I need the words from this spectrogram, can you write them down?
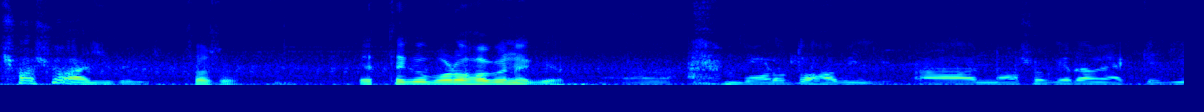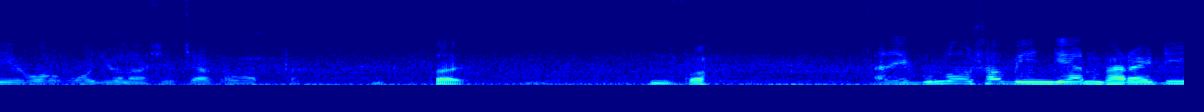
ছশো আসবে ছশো? এর থেকে বড় হবে নাকি আর? বড় তো হবেই। আর নশো গ্রাম এক কেজি ওজন আসে চাকা ভাতটা তাই? বাহ। আর এগুলো সব ইন্ডিয়ান ভ্যারাইটি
